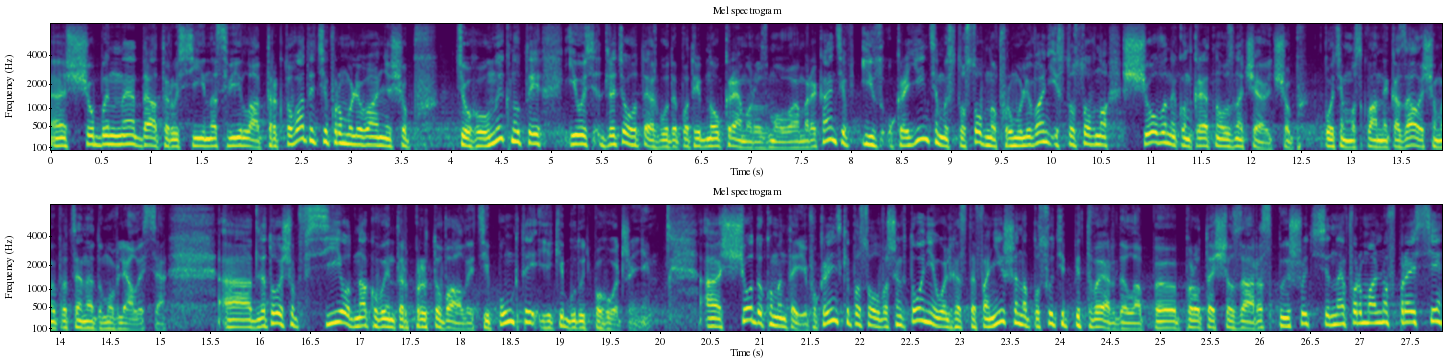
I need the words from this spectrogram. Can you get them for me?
е, щоб не дати Росії на свій лад трактувати ці формулювання, щоб цього уникнути. І ось для цього теж буде потрібна окрема розмова американців із українцями стосовно формулювань і стосовно що вони конкретно означають, щоб потім Москва не казала, що ми про це не домовлялися. Для того щоб всі однаково інтерпретували ці пункти, які будуть погоджені. Щодо коментарів, український посол в Вашингтоні Ольга Стефанішина по суті підтвердила п- про те, що зараз пишуть неформально в пресі.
